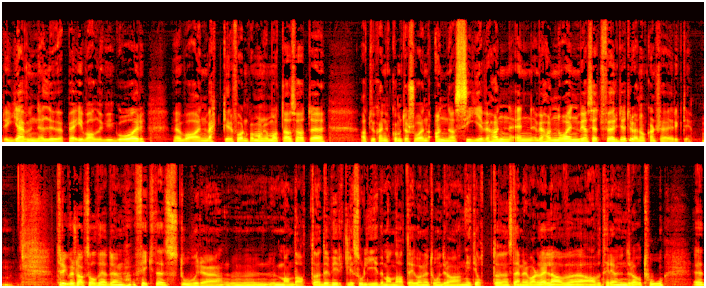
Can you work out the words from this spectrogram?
det jevne løpet i valget i går eh, var en vekker for han på mange måter. så at, eh, at vi kan komme til å se en annen side ved han, enn, ved han nå enn vi har sett før, det tror jeg nok kanskje er riktig. Mm. Trygve Slagsvold Vedum fikk det store mm, mandatet, det virkelig solide mandatet i går med 298 stemmer, var det vel, av, av 302. Eh,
